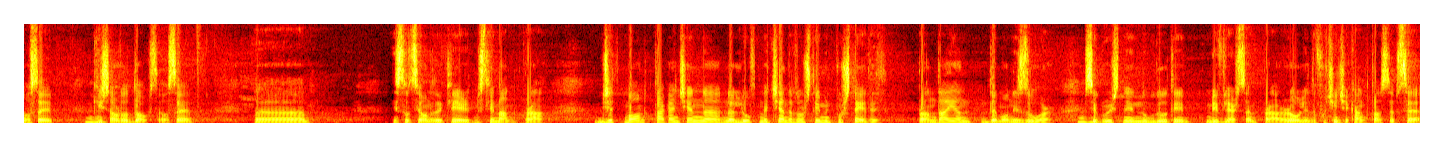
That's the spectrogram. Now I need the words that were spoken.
ose mhm. kisha ortodokse, ose institucionet e klerit musliman. Pra, gjithmonë këta kanë qenë në luftë me qendrat e ushtrimit të pushtetit, prandaj janë demonizuar. Mhm. Sigurisht nuk duhet t'i mbivlerësojmë, pra rolin dhe fuqinë që kanë këta, sepse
